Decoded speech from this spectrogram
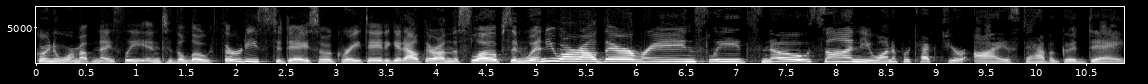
Going to warm up nicely into the low 30s today, so a great day to get out there on the slopes. And when you are out there, rain, sleet, snow, sun, you want to protect your eyes to have a good day.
